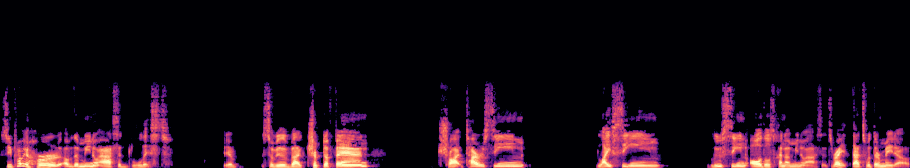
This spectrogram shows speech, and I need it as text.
So you probably heard of the amino acid list. Have, so we have like tryptophan, tri- tyrosine, lysine, leucine, all those kind of amino acids, right? That's what they're made of.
